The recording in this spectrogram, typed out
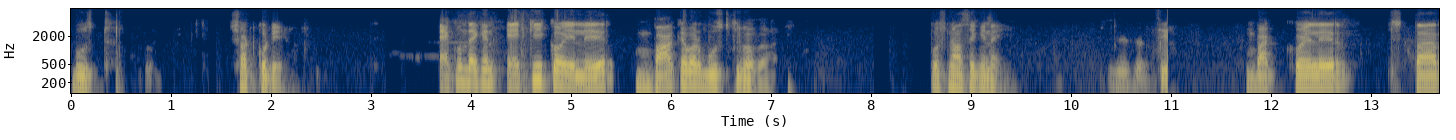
বুস্ট শর্টকাটে এখন দেখেন একই কয়েলের বাক আবার বুস্ট কীভাবে হয়? প্রশ্ন আছে কি নাই? বাক কয়েলের তার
